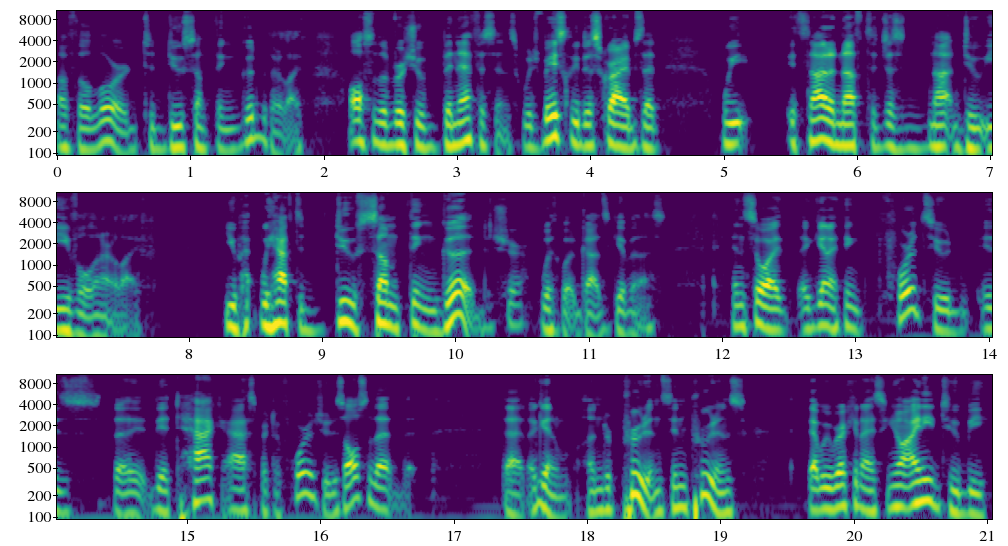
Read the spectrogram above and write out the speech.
of the Lord to do something good with our life. Also, the virtue of beneficence, which basically describes that we it's not enough to just not do evil in our life. You ha- we have to do something good Sure. with what God's given us. And so, I again, I think fortitude is the the attack aspect of fortitude is also that that again under prudence in prudence that we recognize you know I need to be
